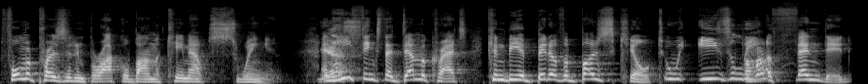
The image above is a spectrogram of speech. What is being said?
former President Barack Obama came out swinging. And he thinks that Democrats can be a bit of a buzzkill, too easily Uh-huh. offended,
